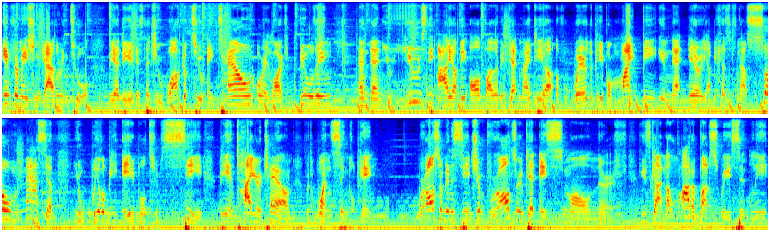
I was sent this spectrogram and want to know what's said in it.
information gathering tool. The idea is that you walk up to a town or a large building, and then you use the Eye of the Allfather to get an idea of where the people might be in that area. Because it's now so massive, you will be able to see the entire town with one single ping. We're also going to see Gibraltar get a small nerf. He's gotten a lot of buffs recently,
